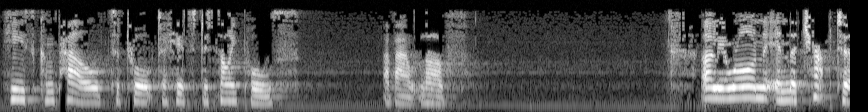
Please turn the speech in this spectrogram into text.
he's compelled to talk to his disciples about love. Earlier on in the chapter,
